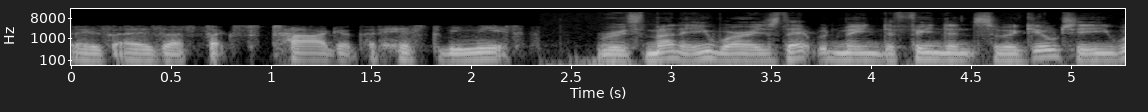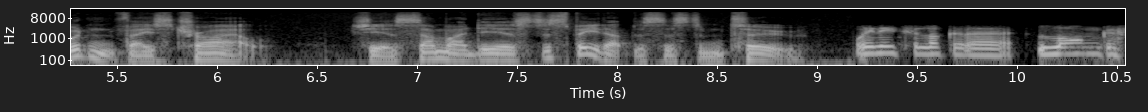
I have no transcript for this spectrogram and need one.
as, as a fixed target that has to be met. Ruth Money worries that would mean defendants who are guilty wouldn't face trial. She has some ideas to speed up the system too. We need to look at the longer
